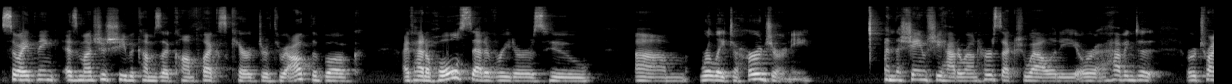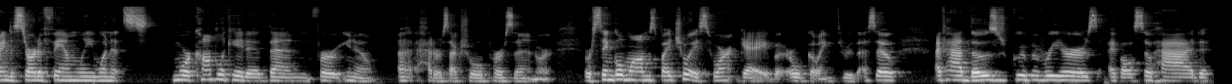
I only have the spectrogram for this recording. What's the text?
so I think as much as she becomes a complex character throughout the book, I've had a whole set of readers who um, relate to her journey and the shame she had around her sexuality or having to or trying to start a family when it's more complicated than for you know a heterosexual person or or single moms by choice who aren't gay but are going through that so I've had those group of readers. I've also had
